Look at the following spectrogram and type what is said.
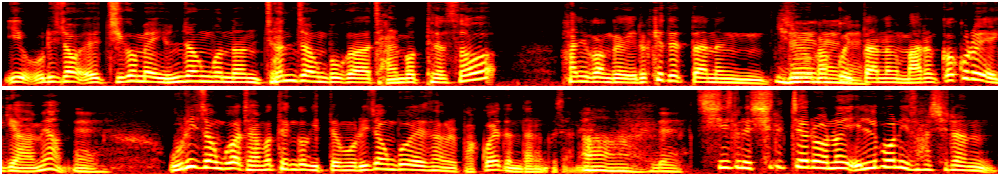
이 우리 정 지금의 윤 정부는 전 정부가 잘못해서 한일 관계가 이렇게 됐다는 기준을 네네네. 갖고 있다는 말은 거꾸로 얘기하면 네. 우리 정부가 잘못한 거기 때문에 우리 정부의 예상을 바꿔야 된다는 거잖아요. 아, 네. 실, 실제로는 일본이 사실은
